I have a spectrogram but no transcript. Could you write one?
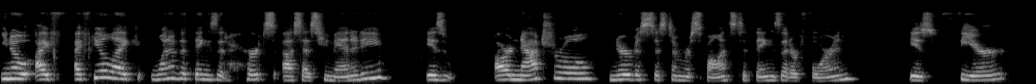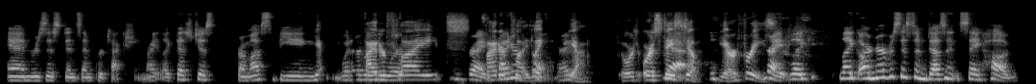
you know, I, I feel like one of the things that hurts us as humanity is our natural nervous system response to things that are foreign is fear and resistance and protection, right? Like that's just from us being yeah. whatever. Fight or flight. Right. Fight, fight or flight. like, right? yeah or, or stay yeah. still yeah or freeze right like like our nervous system doesn't say hug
